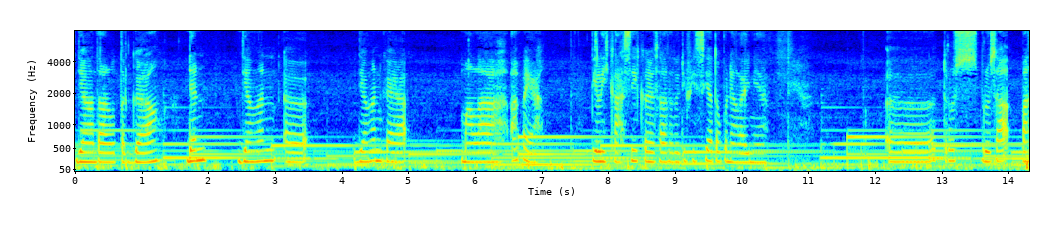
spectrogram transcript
Jangan terlalu tegang dan jangan uh, jangan kayak malah apa ya pilih kasih ke salah satu divisi ataupun yang lainnya. Uh, terus berusaha pas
